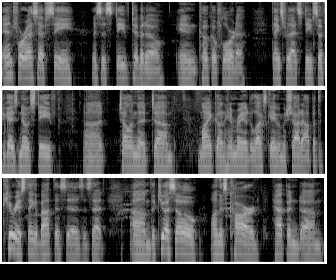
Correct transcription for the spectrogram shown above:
N4SFC. This is Steve Thibodeau in Cocoa, Florida. Thanks for that, Steve. So if you guys know Steve, uh, tell him that um, Mike on Ham Radio Deluxe gave him a shout out. But the curious thing about this is, is that um, the QSO on this card happened um,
